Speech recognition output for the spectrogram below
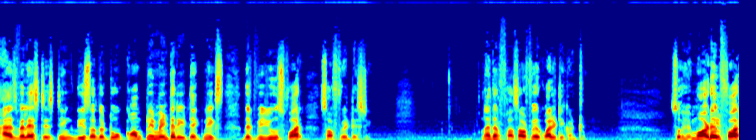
as well as testing. These are the two complementary techniques that we use for software testing, rather for software quality control. So, a model for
